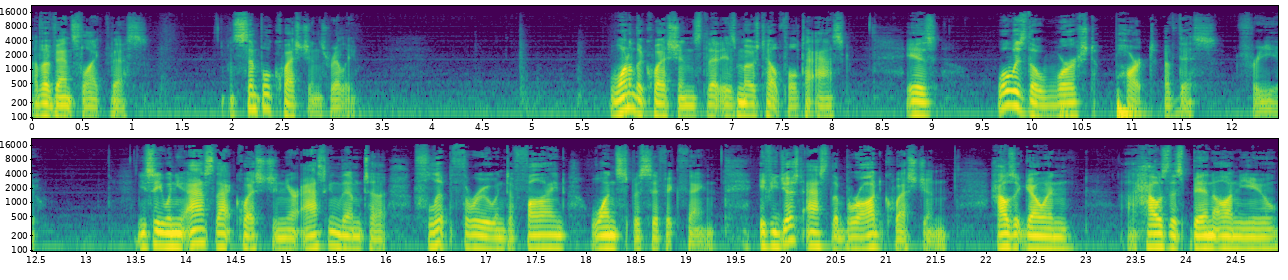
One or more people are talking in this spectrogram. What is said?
of events like this? Simple questions, really. One of the questions that is most helpful to ask is what was the worst part of this for you? You see, when you ask that question, you're asking them to flip through and to find one specific thing. If you just ask the broad question, how's it going? Uh, how's this been on you?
